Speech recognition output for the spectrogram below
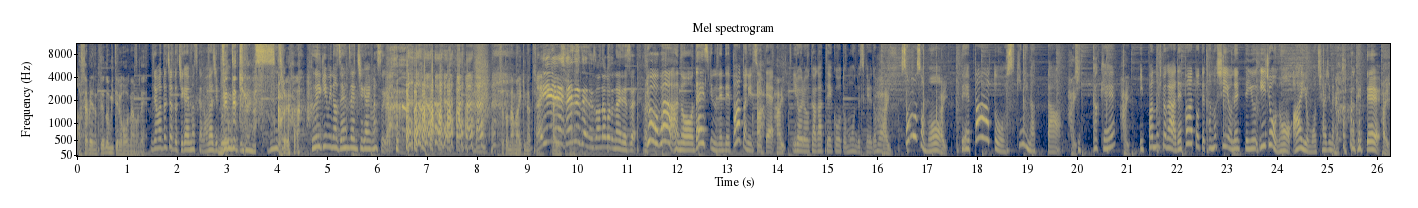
お嘘しゃべりになってるのを見てる方なので。じゃあまたちょっと違いますかね同じ部全然違います。これは食い気味の全然違いますが ちょっと生意気になっちゃう。いえ全然全然そんなことないです今日はあの大好きなねデパートについてあはい。いろいろ伺っていこうと思うんですけれども、はい。そもそも、はいデパートを好きになったはい。きっかけ、はい。一般の人がデパートって楽しいよねっていう以上の愛を持ち始めたきっかけってはい。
